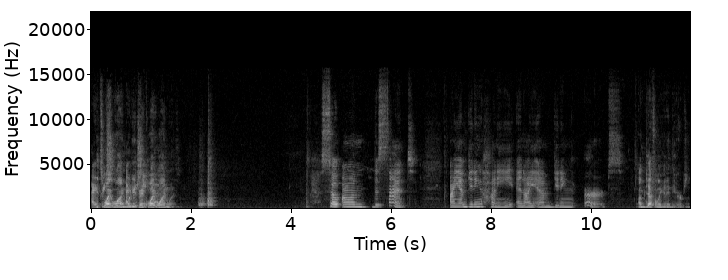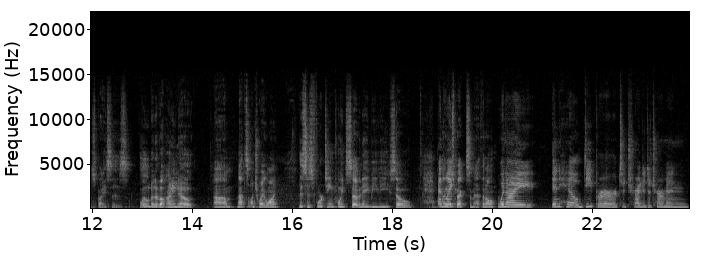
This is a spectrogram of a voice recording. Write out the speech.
I It's white wine. What do you drink white that. wine with? So on the scent, I am getting honey and I am getting herbs. I'm definitely getting the herbs and spices. A little bit of a honey I- note. Um, not so much white wine. This is 14.7 ABV, so And I like expect some ethanol. when I inhale deeper to try to determine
